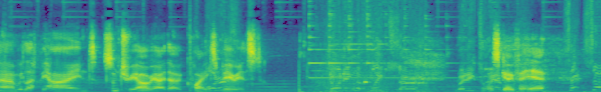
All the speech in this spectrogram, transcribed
And we left behind some Triarii that are quite experienced. Fleet, sir! Ready to Let's go for here. Set sail!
